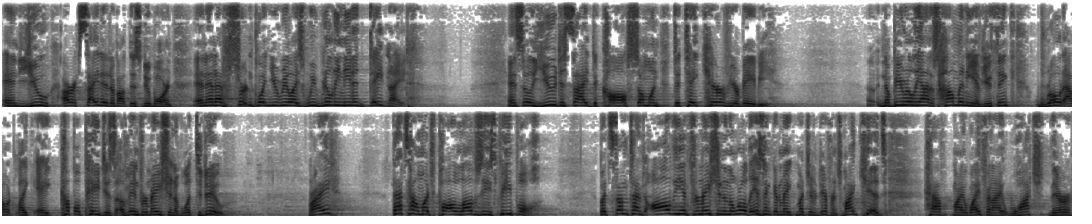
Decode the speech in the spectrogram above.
and you are excited about this newborn. And then at a certain point you realize we really need a date night. And so you decide to call someone to take care of your baby. Now be really honest. How many of you think wrote out like a couple pages of information of what to do? Right? That's how much Paul loves these people. But sometimes all the information in the world isn't going to make much of a difference. My kids have my wife and I watch their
